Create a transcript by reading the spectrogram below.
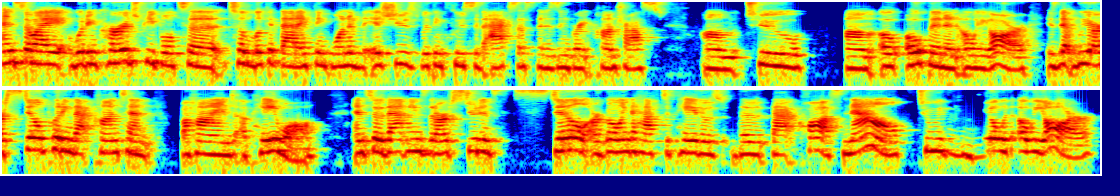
and so I would encourage people to, to look at that. I think one of the issues with inclusive access that is in great contrast um, to um, open and OER is that we are still putting that content behind a paywall. And so that means that our students still are going to have to pay those the, that cost now to Mm-hmm. deal with OER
